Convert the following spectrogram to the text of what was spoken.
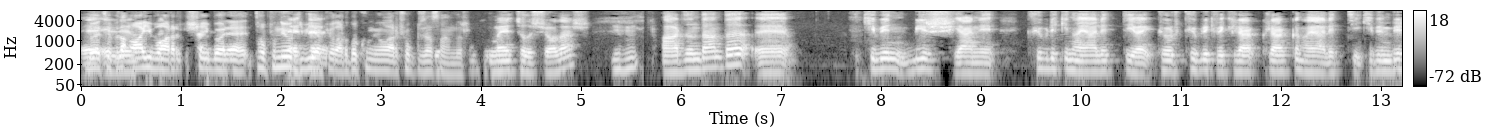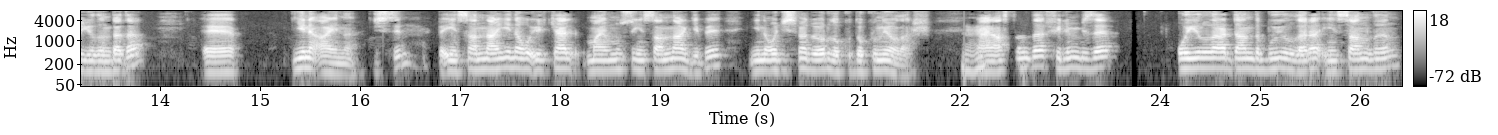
E, Böyle tepede ellerini ay var şey böyle tapınıyor Evet, gibi yapıyorlar dokunuyorlar çok güzel sahnedir. bulmaya çalışıyorlar. Hı hı. Ardından da e, 2001 yani Kubrick'in hayal ettiği ve Kubrick ve Clark- Clark'ın hayal ettiği 2001 yılında da e, yine aynı cisim ve insanlar yine o ilkel maymunsu insanlar gibi yine o cisme doğru doku dokunuyorlar. Hı hı. Yani aslında film bize o yıllardan da bu yıllara insanlığın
